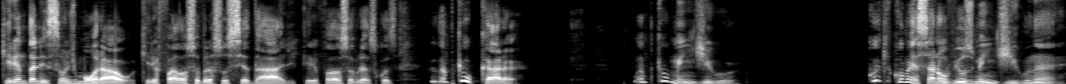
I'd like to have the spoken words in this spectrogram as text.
querendo dar lição de moral, querer falar sobre a sociedade, querer falar sobre as coisas. Não é porque o cara mas por que o mendigo? Quando que começaram a ouvir os mendigos, né?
